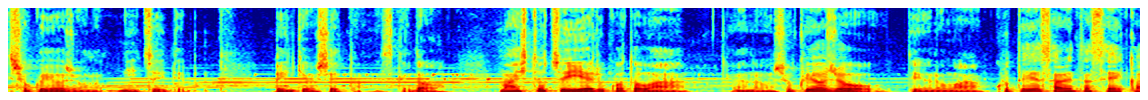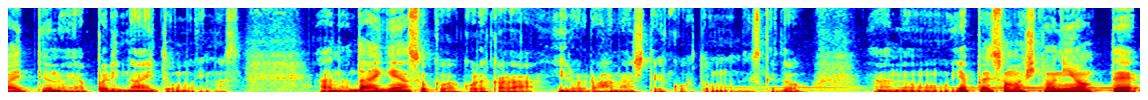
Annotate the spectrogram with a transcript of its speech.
食用状について勉強してたんですけどまあ一つ言えることはあの食用状っていうのは固定された正解っていうのはやっぱりないと思います。あの大原則はこれからいろいろ話していこうと思うんですけどあのやっぱりその人によって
